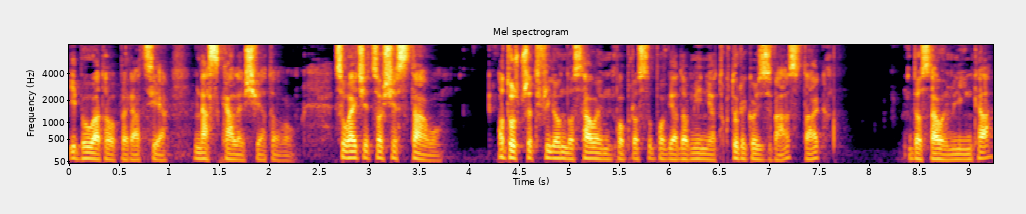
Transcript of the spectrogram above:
i była to operacja na skalę światową. Słuchajcie, co się stało? Otóż przed chwilą dostałem po prostu powiadomienie od któregoś z Was, tak? Dostałem linka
